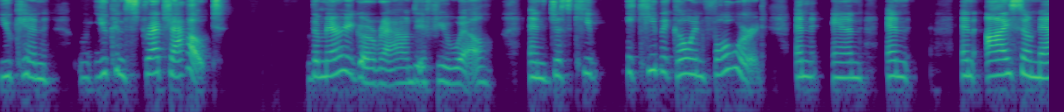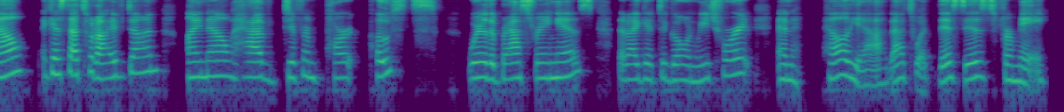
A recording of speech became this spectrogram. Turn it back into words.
You can you can stretch out the merry-go-round, if you will, and just keep keep it going forward and and and and I, so now I guess that's what I've done. I now have different part posts where the brass ring is that I get to go and reach for it. And hell yeah, that's what this is for me.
